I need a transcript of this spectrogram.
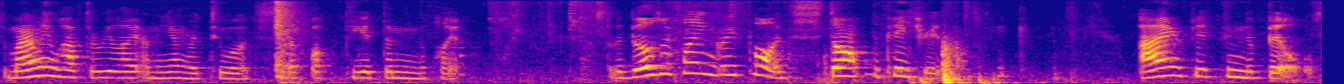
So Miami will have to rely on the younger Tua to step up to get them in the playoffs. The Bills are playing great ball and stomped the Patriots last week. I am picking the Bills.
